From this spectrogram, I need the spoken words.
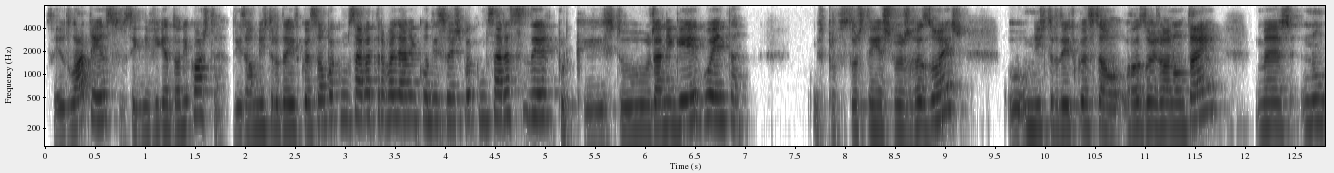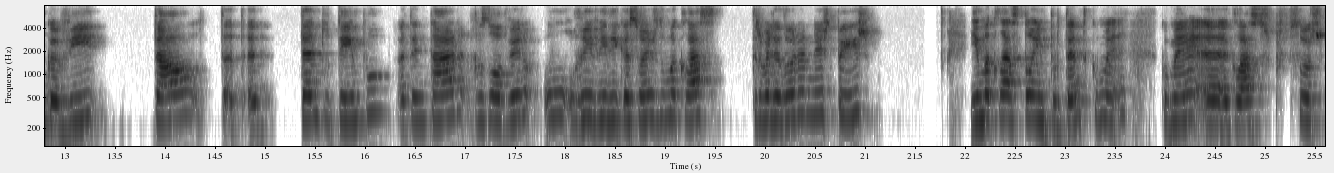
Saiu de lá tenso, significa António Costa. Diz ao Ministro da Educação para começar a trabalhar em condições para começar a ceder, porque isto já ninguém aguenta os professores têm as suas razões, o Ministro da Educação razões já não tem, mas nunca vi tal tanto tempo a tentar resolver um, reivindicações de uma classe trabalhadora neste país e uma classe tão importante como é, como é a classe dos professores.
